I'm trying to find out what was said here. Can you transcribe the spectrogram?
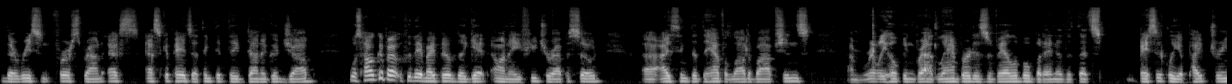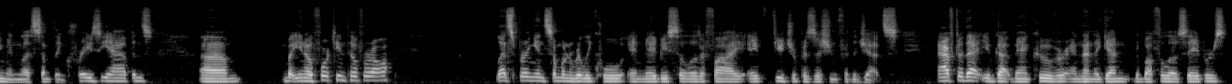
their recent first round ex- escapades. I think that they've done a good job. We'll talk about who they might be able to get on a future episode. Uh, I think that they have a lot of options. I'm really hoping Brad Lambert is available, but I know that that's basically a pipe dream unless something crazy happens. Um, but, you know, 14th overall, let's bring in someone really cool and maybe solidify a future position for the Jets. After that, you've got Vancouver and then again the Buffalo Sabres,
